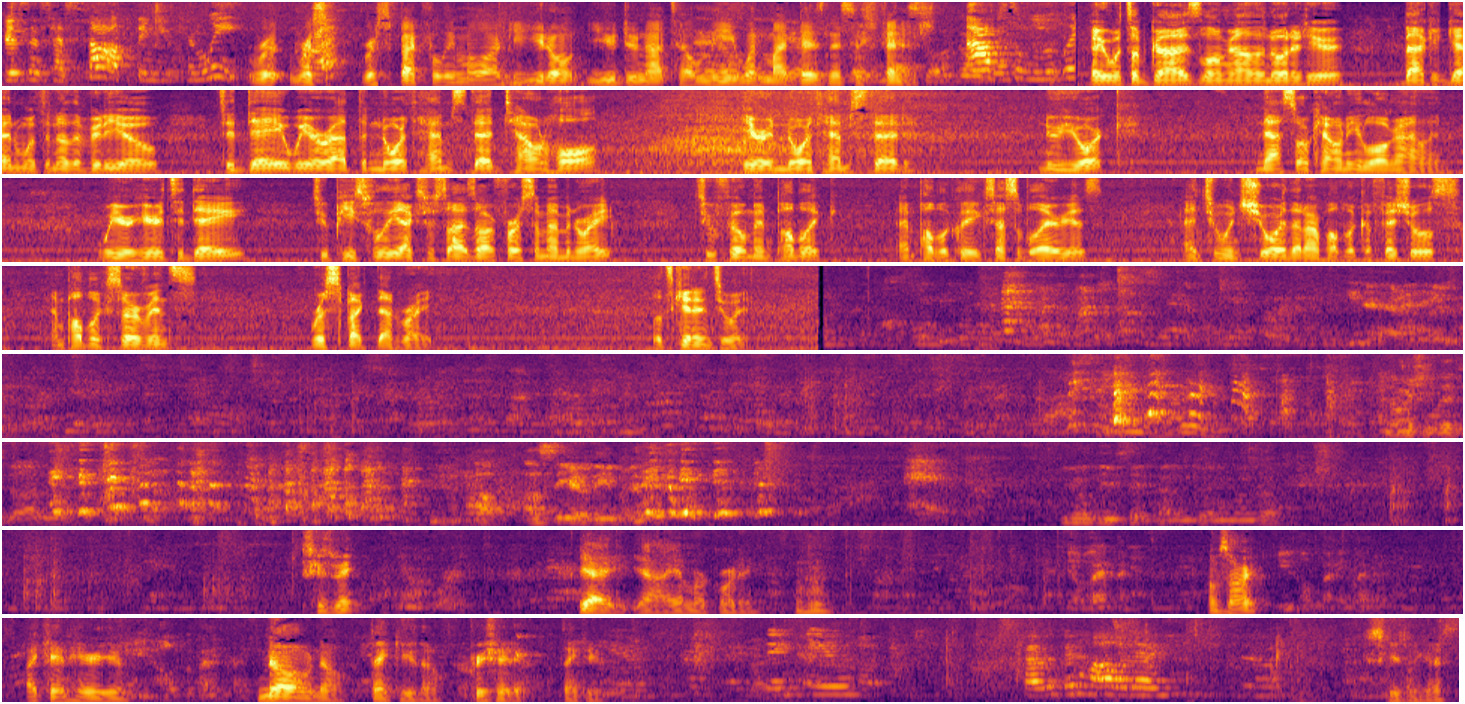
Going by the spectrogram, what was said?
Your business has stopped, then you can leave. Re- res- respectfully, Malarkey, you don't, you do not tell me when my business is finished. Absolutely. Hey, what's up, guys? Long Island Audit here, back again with another video. Today we are at the North Hempstead Town Hall here in North Hempstead, New York, Nassau County, Long Island. We are here today to peacefully exercise our First Amendment right to film in public and publicly accessible areas and to ensure that our public officials and public servants respect that right. Let's get into it. I know where she lives though. I'll, I'll see her leave. you don't leave safe time Excuse me? Yeah, yeah, I am recording. hmm I'm sorry? I can't hear you. No, no. Thank you, though. Appreciate it. Thank you. Thank you. Have a good holiday. Excuse me, guys.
